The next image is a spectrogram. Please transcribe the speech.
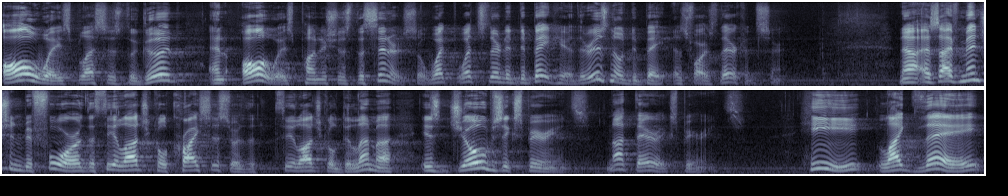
always blesses the good and always punishes the sinners. So what, what's there to debate here? There is no debate as far as they're concerned. Now, as I've mentioned before, the theological crisis or the theological dilemma is Job's experience, not their experience. He, like they,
